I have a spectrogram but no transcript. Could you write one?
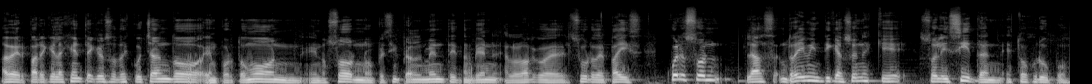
A ver, para que la gente que nos está escuchando en Puerto Montt, en Osorno, principalmente y también a lo largo del sur del país, ¿cuáles son las reivindicaciones que solicitan estos grupos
